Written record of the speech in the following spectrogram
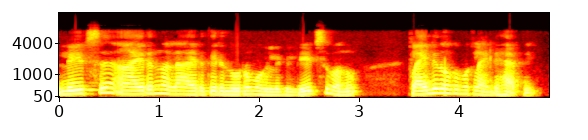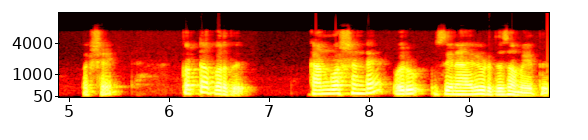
ലീഡ്സ് ആയിരം അല്ല ആയിരത്തി ഇരുന്നൂറിന് മുകളിലേക്ക് ലീഡ്സ് വന്നു. ക്ലയന്റ് നോക്കുമ്പോൾ ക്ലയന്റ് ഹാപ്പി പക്ഷേ തൊട്ടപ്പുറത്ത് കൺവേർഷന്റെ ഒരു സിനാരി എടുത്ത സമയത്ത്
